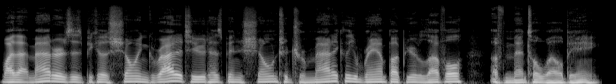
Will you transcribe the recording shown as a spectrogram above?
Why that matters is because showing gratitude has been shown to dramatically ramp up your level of mental well being.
